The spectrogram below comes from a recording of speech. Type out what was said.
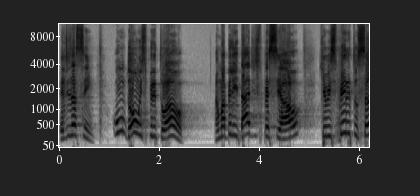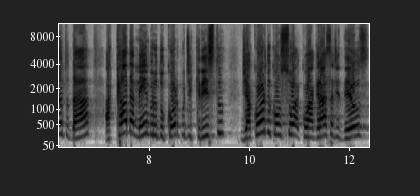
Ele diz assim: um dom espiritual é uma habilidade especial que o Espírito Santo dá a cada membro do corpo de Cristo de acordo com, sua, com a graça de Deus,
